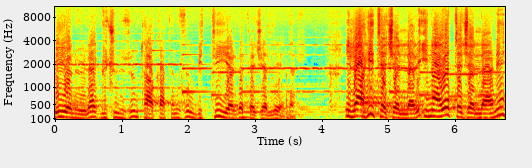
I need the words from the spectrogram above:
bir yönüyle gücünüzün, takatınızın bittiği yerde tecelli eder. İlahi tecellileri, inayet tecellilerini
